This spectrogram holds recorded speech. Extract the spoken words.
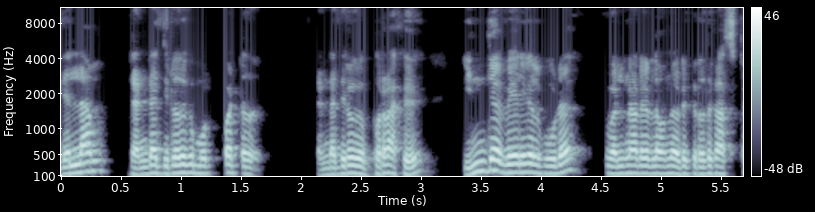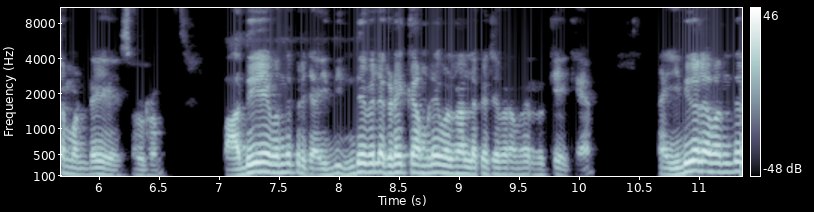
இதெல்லாம் ரெண்டாயிரத்தி இருபதுக்கு முற்பட்டது. ரெண்டாயிரத்தி இருபதுக்கு பிறகு இந்த வேலைகள் கூட வெளிநாடுகளில் வந்து எடுக்கிறது கஷ்டம்ன்றே சொல்கிறோம் அதே அதுவே வந்து பிரச்சனை இது இந்த வேலை கிடைக்காமலே வெளிநாட்டில் கட்சி பெற மாதிரி இருக்கேக்க இதுகளை வந்து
